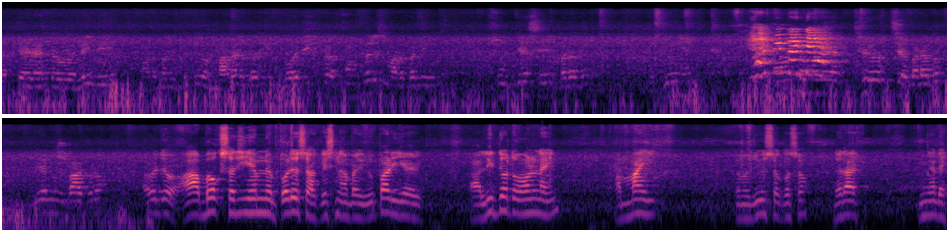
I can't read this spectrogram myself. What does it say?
અત્યારે તો લઈ લઈએ મારા મને કીધું મારા ફોન કરીશ મારા બની શું બરાબર ફોન તો મને થયો છે બરાબર જેમ બાગડો હવે જો, આ બોક્સ હજી એમને પડ્યો છે કૃષ્ણાભાઈ ઉપાડી આ લીધો તો ઓનલાઈન આ માઇક તમે જોઈ શકો છો. દરાજ અહીંયા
